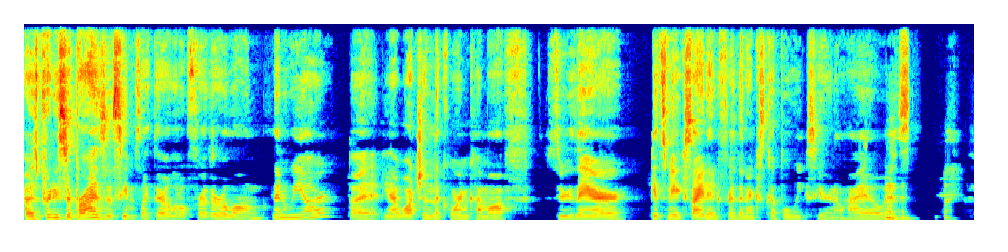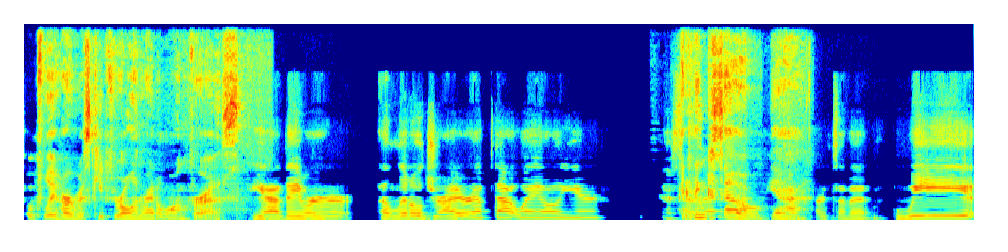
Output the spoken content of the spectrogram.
I was pretty surprised. It seems like they're a little further along than we are. But yeah, watching the corn come off through there gets me excited for the next couple weeks here in Ohio as hopefully harvest keeps rolling right along for us. Yeah, they were a little drier up that way all year. I think right? so. Yeah. Parts of it. We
